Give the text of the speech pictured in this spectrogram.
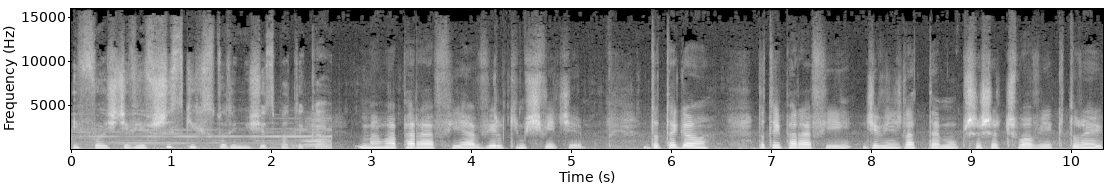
i właściwie wszystkich, z którymi się spotykał. Mała parafia w wielkim świecie. Do, tego, do tej parafii 9 lat temu przyszedł człowiek, który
